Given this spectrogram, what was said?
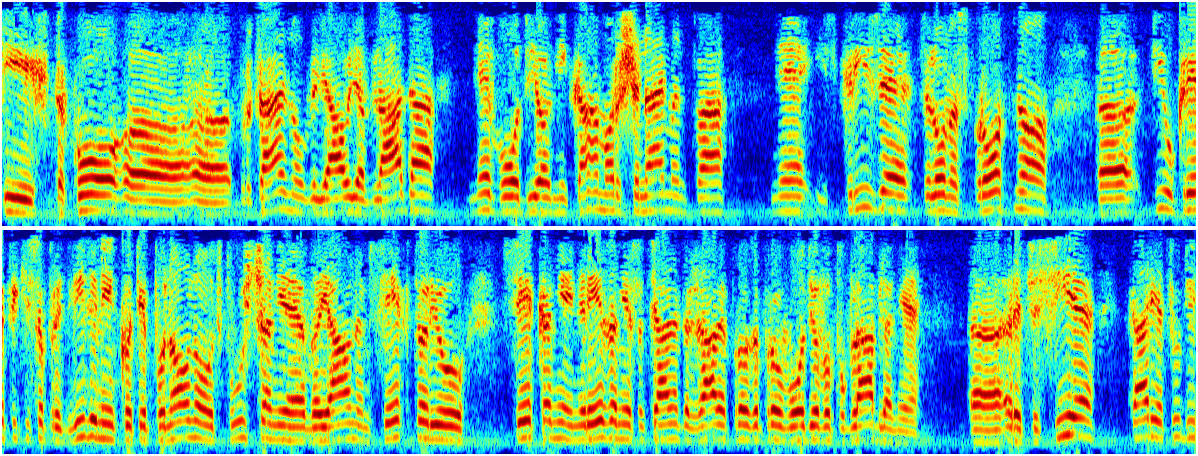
ki jih tako uh, uh, brutalno uveljavlja vlada, ne vodijo nikamor, še najmanj pa ne iz krize, celo nasprotno. Uh, ti ukrepi, ki so predvideni, kot je ponovno odpuščanje v javnem sektorju, sekanje in rezanje socialne države, pravzaprav vodijo v poglabljanje uh, recesije, kar je tudi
